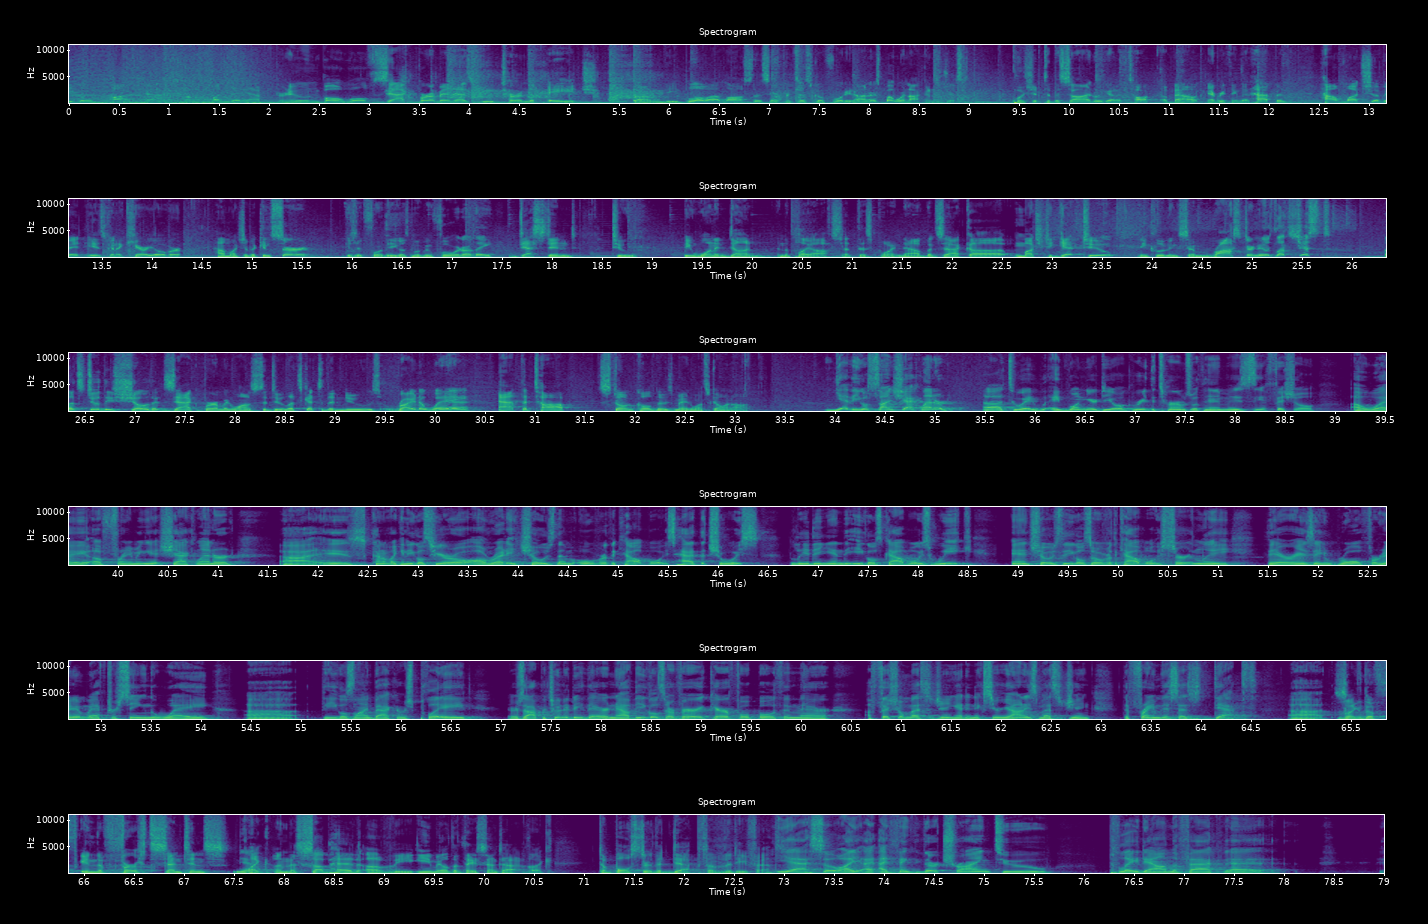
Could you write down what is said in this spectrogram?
Eagles podcast on a Monday afternoon. Bo Wulf, Zach Berman, as we turn the page from the blowout loss to the San Francisco 49ers, but we're not going to just push it to the side. We got to talk about everything that happened. How much of it is going to carry over? How much of a concern is it for the Eagles moving forward? Are they destined to be one and done in the playoffs at this point now? But Zach, uh, much to get to, including some roster news. Let's just Let's do the show that Zach Berman wants to do. Let's get to the news right away Yeah. at the top. Stone Cold Newsman, what's going on? Yeah, the Eagles signed Shaq Leonard uh, to a, a one year deal. Agreed the terms with him is the official uh, way of framing it. Shaq Leonard uh, is kind of like an Eagles hero already. Chose them over the Cowboys. Had the choice leading in the Eagles Cowboys week and chose the Eagles over the Cowboys. Certainly, there is a role for him after seeing the way uh, the Eagles linebackers played. There's opportunity there. Now, the Eagles are very careful both in their official messaging and in Nick Sirianni's messaging to frame this as depth. Uh, It's like the in the first sentence, Yeah. like on the subhead of the email that they sent out, like to bolster the depth of the defense. yeah, so I, I, I think they're trying to play down the fact that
